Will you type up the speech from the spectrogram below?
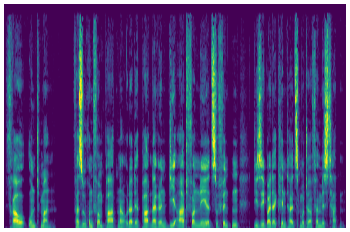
Frau und Mann, versuchen vom Partner oder der Partnerin die Art von Nähe zu finden, die sie bei der Kindheitsmutter vermisst hatten.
